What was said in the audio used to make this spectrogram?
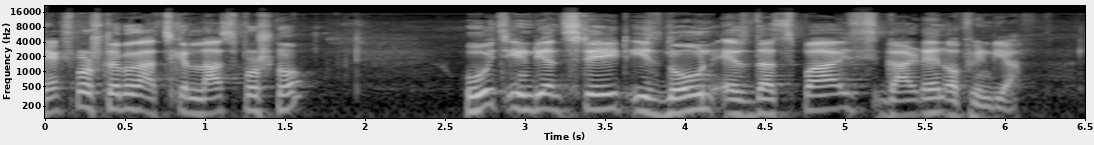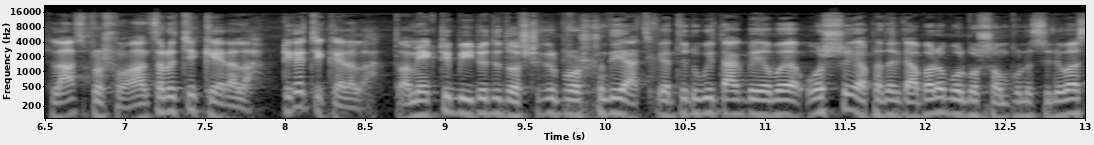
নেক্সট প্রশ্ন এবং আজকের লাস্ট প্রশ্ন which Indian state is known as the spice garden of India last প্রশ্ন আনসার হচ্ছে কেরালা, ঠিক আছে কেরালা? তো আমি একটি ভিডিওতে দর্শকের প্রশ্ন দিয়ে আজকে এতটুকুই থাকবে অবশ্যই আপনাদেরকে আবারও বলব সম্পূর্ণ সিলেবাস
